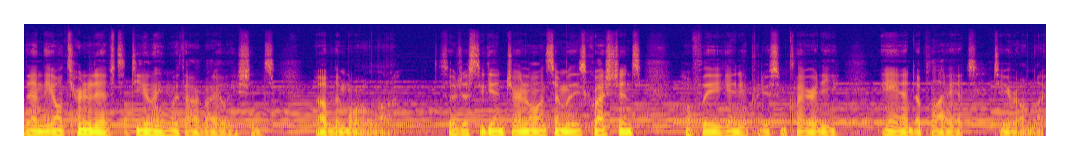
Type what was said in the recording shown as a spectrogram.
than the alternatives to dealing with our violations of the moral law? So, just again, journal on some of these questions. Hopefully, again, you'll produce some clarity and apply it to your own life.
